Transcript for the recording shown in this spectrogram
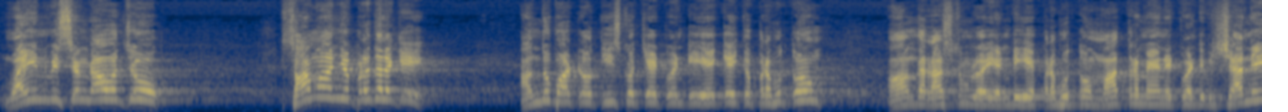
వైన్ విషయం కావచ్చు సామాన్య ప్రజలకి అందుబాటులో తీసుకొచ్చేటువంటి ఏకైక ప్రభుత్వం ఆంధ్ర రాష్ట్రంలో ఎన్డీఏ ప్రభుత్వం మాత్రమే అనేటువంటి విషయాన్ని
